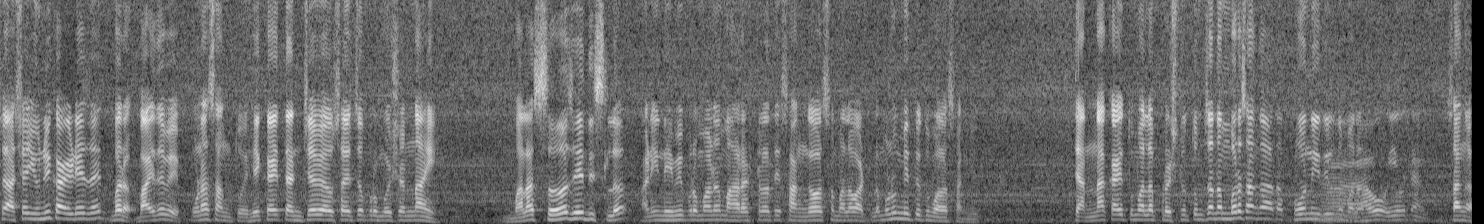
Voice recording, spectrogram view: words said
सो अशा युनिक आयडियाज आहेत. बरं बाय द वे पुन्हा सांगतो हे काही त्यांच्या व्यवसायाचं प्रमोशन नाही. मला सहज हे दिसलं आणि नेहमीप्रमाणे महाराष्ट्राला ते सांगावं असं मला वाटलं म्हणून मी ते तुम्हाला सांगितलं. त्यांना काय तुम्हाला प्रश्न तुमचा नंबर सांगा आता फोन येतील तुम्हाला. हो येऊ द्या. सांगा.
